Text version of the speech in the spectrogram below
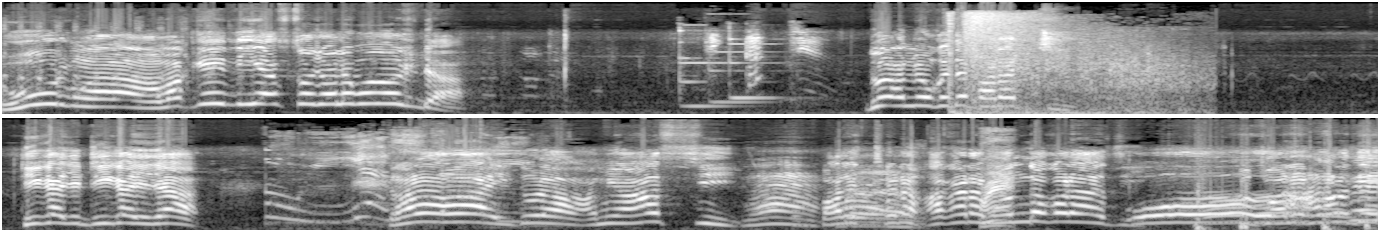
দূর মারা, আমাকেই দিয়ে আসতো জলে বদলটা দূর, আমি ওকে পাঠাচ্ছি। ঠিক আছে ঠিক আছে, যা। দাঁড়া ভাই তোরা আমি আসছি। হ্যাঁ। পালের ছেড়ে হাঁকাটা বন্ধ করা আছি। ও জলের পরে দে।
